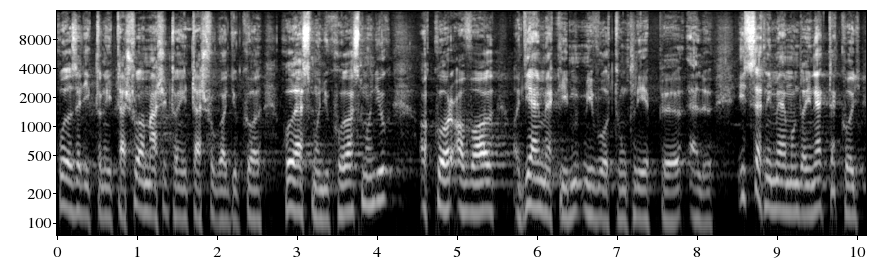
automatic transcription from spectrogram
hol az egyik tanítás, hol a másik tanítás fogadjuk, hol, ezt mondjuk, hol azt mondjuk, akkor avval a gyermeki mi voltunk lép elő. Itt szeretném elmondani nektek, hogy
